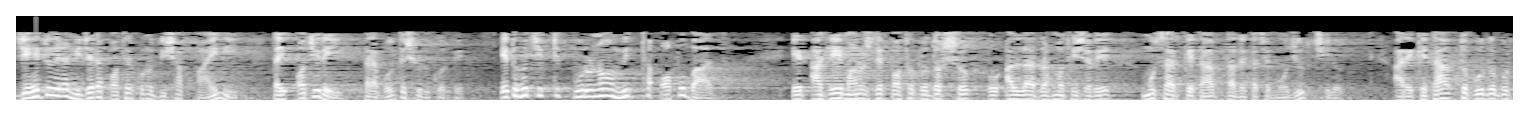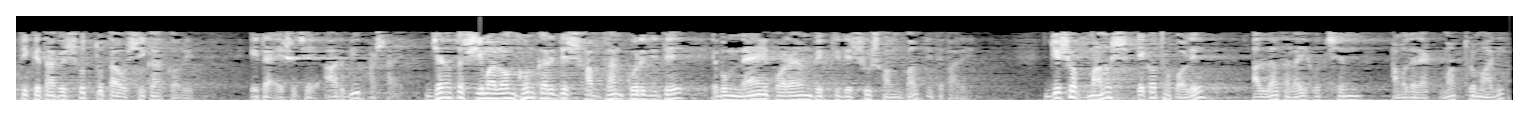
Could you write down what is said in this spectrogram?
যেহেতু এরা নিজেরা পথের কোনো দিশা পায়নি, তাই অচিরেই তারা বলতে শুরু করবে। এ তো হচ্ছে একটি পুরনো মিথ্যা অপবাদ। এর আগে মানুষদের পথপ্রদর্শক ও আল্লাহর রহমত হিসেবে মুসার কেতাব তাদের কাছে মজুদ ছিল। আর এ কেতাব তো পূর্ববর্তী কেতাবের সত্যতাও স্বীকার করে। এটা এসেছে আরবি ভাষায়। যেন তা সীমা লঙ্ঘনকারীদের সাবধান করে দিতে এবং ন্যায় পরায়ণ ব্যক্তিদের সুসংবাদ দিতে পারে। যেসব মানুষ একথা বলে, আল্লাহ তালাই হচ্ছেন আমাদের একমাত্র মালিক,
